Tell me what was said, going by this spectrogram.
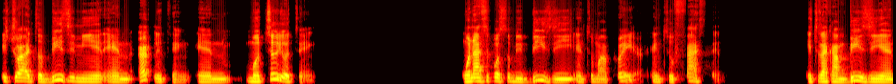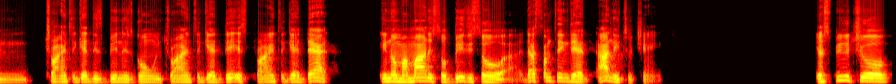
He tried to busy me in an earthly thing, in material thing. When I'm supposed to be busy into my prayer, into fasting. It's like I'm busy and trying to get this business going, trying to get this, trying to get that. You know, my mind is so busy. So uh, that's something that I need to change. Your spiritual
